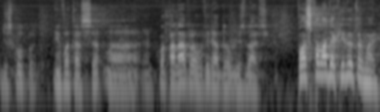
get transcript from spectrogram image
Desculpa. Em votação. ah, com a palavra o vereador Luiz Duarte. Posso falar daqui, doutor Mário?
